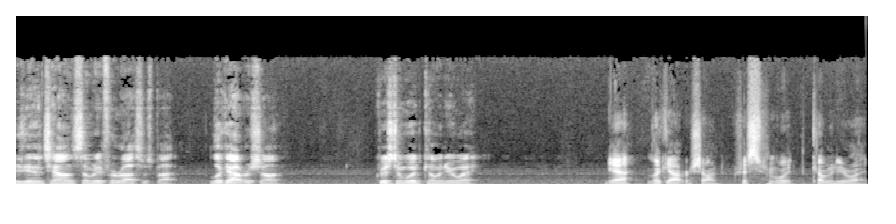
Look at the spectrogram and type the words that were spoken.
He's going to challenge somebody for a roster spot. Look out, Richaun. Christian Wood coming your way. Yeah, look out, Richaun. Christian Wood coming your way.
